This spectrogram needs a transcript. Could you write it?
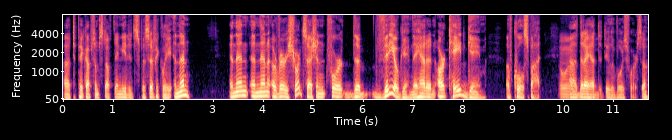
uh, to pick up some stuff they needed specifically. And then and then and then a very short session for the video game. They had an arcade game of Cool Spot oh, wow. uh, that I had to do the voice for. So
